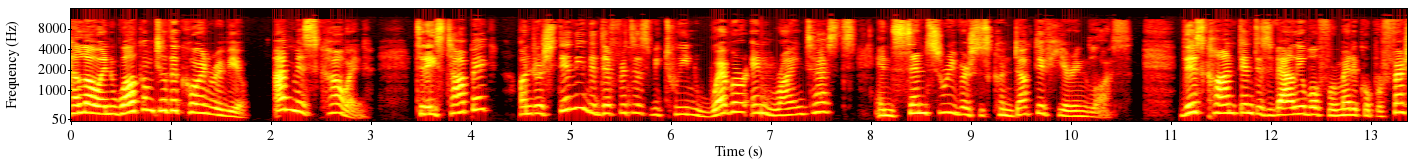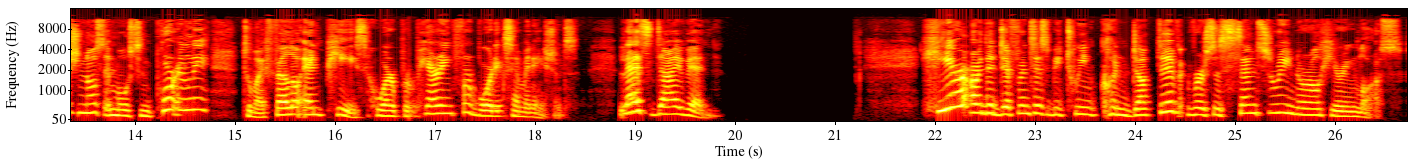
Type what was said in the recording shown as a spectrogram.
Hello and welcome to the Cohen Review. I'm Miss Cohen. Today's topic understanding the differences between Weber and Rinne tests and sensory versus conductive hearing loss. This content is valuable for medical professionals and, most importantly, to my fellow NPs who are preparing for board examinations. Let's dive in. Here are the differences between conductive versus sensory neural hearing loss.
